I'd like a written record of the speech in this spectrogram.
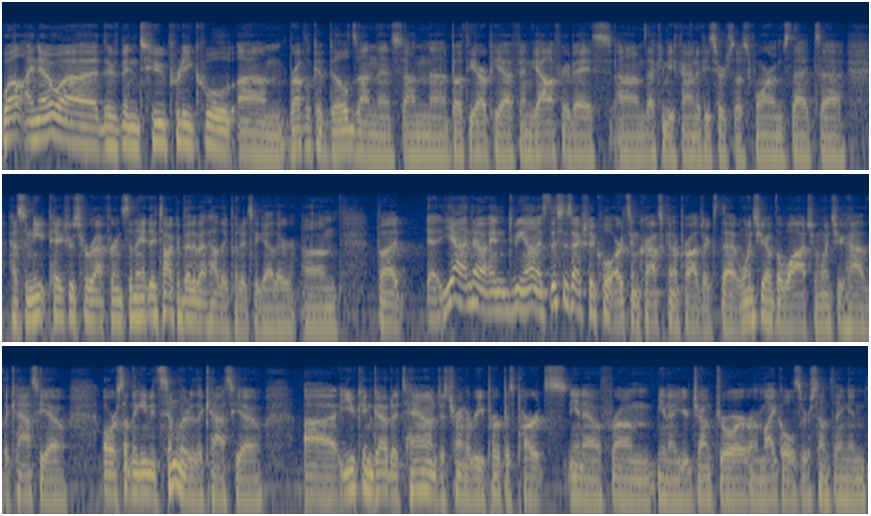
Well, I know uh, there's been two pretty cool um, replica builds on this on uh, both the RPF and Gallifrey base um, that can be found if you search those forums that uh, some neat pictures for reference, and they, they talk a bit about how they put it together. Um, but uh, yeah, no, and to be honest, this is actually cool arts and crafts kind of projects that once you have the watch and once you have the Casio or something even similar to the Casio, uh, you can go to town just trying to repurpose parts, you know, from you know your junk drawer or Michael's or something, and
